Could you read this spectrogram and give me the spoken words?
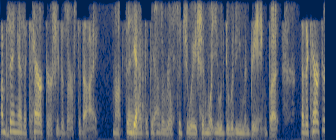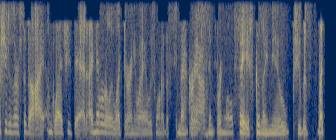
I'm saying as a character, she deserves to die. I'm not saying Yeah, like if this yeah. is a real situation, what you would do with a human being. But as a character, she deserves to die. I'm glad she's dead. I never really liked her anyway. I always wanted to smack her Yeah. simpering little face because I knew she was like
